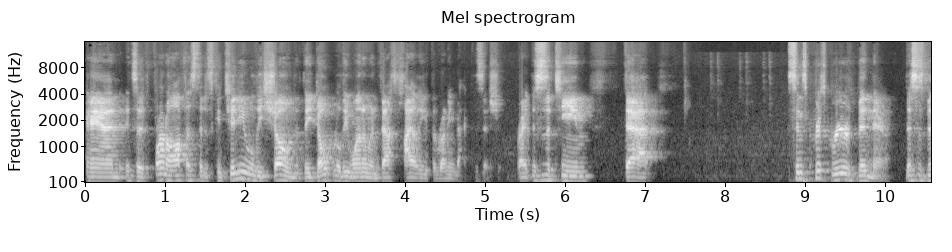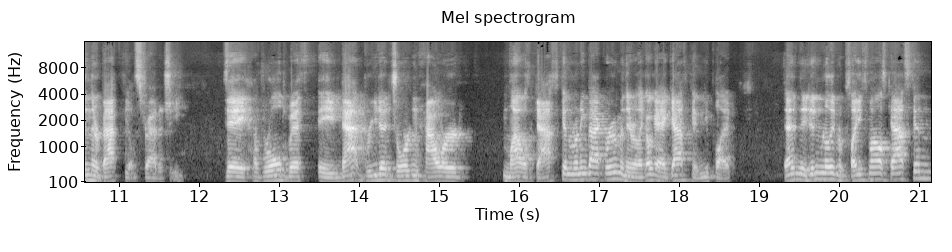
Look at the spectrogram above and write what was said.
And it's a front office that has continually shown that they don't really want to invest highly at the running back position, right? This is a team that, since Chris Grier's been there, this has been their backfield strategy. They have rolled with a Matt Breida, Jordan Howard, Myles Gaskin running back room, and they were like, okay, Gaskin, you play. Then they didn't really replace Myles Gaskin.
